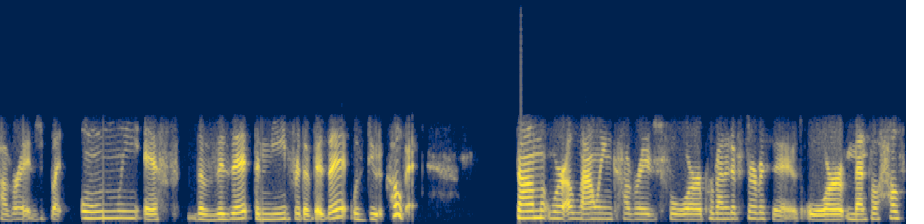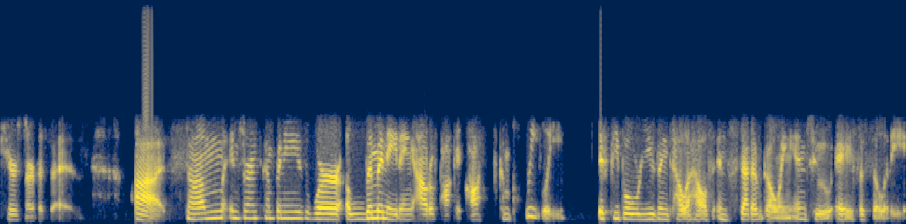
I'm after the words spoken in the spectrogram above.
coverage, but only if the visit, the need for the visit, was due to COVID. Some were allowing coverage for preventative services or mental health care services. Uh, some insurance companies were eliminating out of pocket costs completely if people were using telehealth instead of going into a facility.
